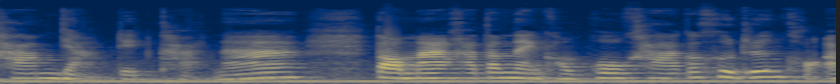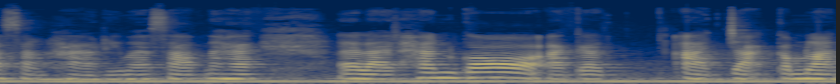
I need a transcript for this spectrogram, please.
ข้ามอย่างเด็ดขาดนะ ต่อมาค่ะตำแหน่งของโพคาก็คือเรื่องของอสังหาริมทรัพย์นะคะ หลายๆ ท่านก็อาจจะ อาจจะกำลัง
